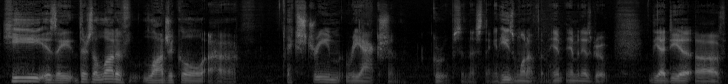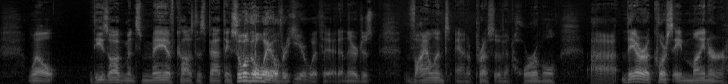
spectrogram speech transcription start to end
he is a. There's a lot of logical, uh, extreme reaction groups in this thing, and he's one of them. Him, him and his group. The idea of, well, these augments may have caused this bad thing, so we'll go way over here with it. And they're just violent and oppressive and horrible. Uh, they are, of course, a minor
